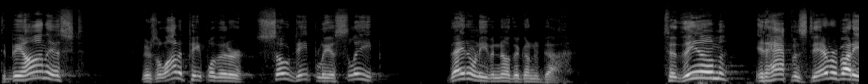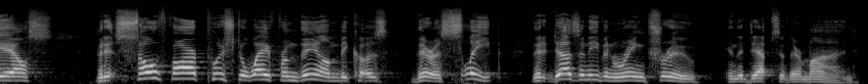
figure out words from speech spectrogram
To be honest, there's a lot of people that are so deeply asleep, they don't even know they're going to die. To them, it happens to everybody else, but it's so far pushed away from them because they're asleep that it doesn't even ring true in the depths of their mind,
